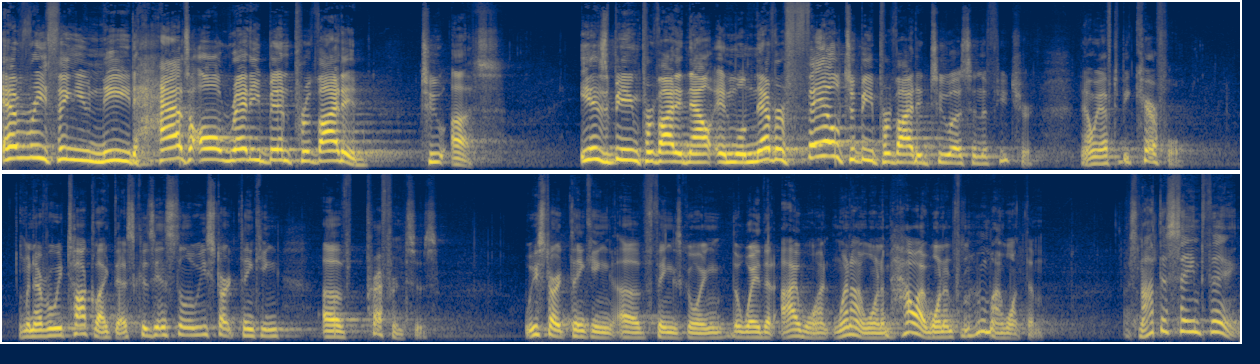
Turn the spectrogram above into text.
Everything you need has already been provided to us, is being provided now, and will never fail to be provided to us in the future. Now we have to be careful whenever we talk like this because instantly we start thinking of preferences. We start thinking of things going the way that I want, when I want them, how I want them, from whom I want them. It's not the same thing.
